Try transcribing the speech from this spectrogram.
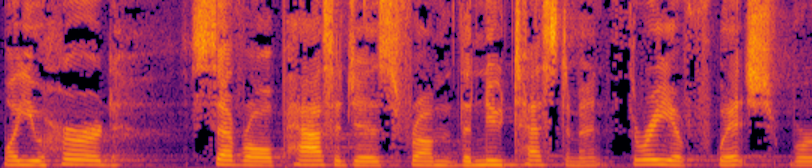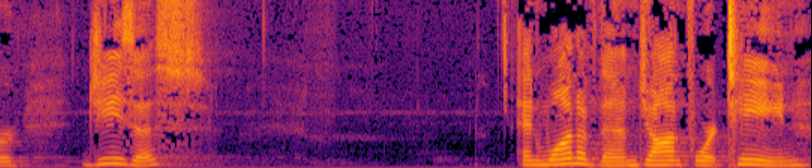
Well, you heard several passages from the New Testament, three of which were Jesus. And one of them, John 14,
